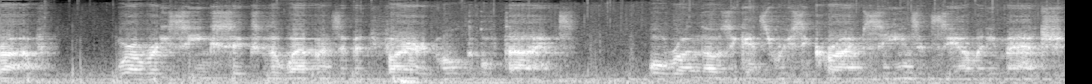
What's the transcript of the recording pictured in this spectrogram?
Drop. We're already seeing six of the weapons have been fired multiple times. We'll run those against recent crime scenes and see how many match.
